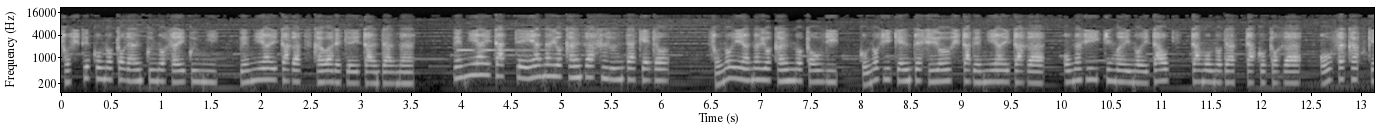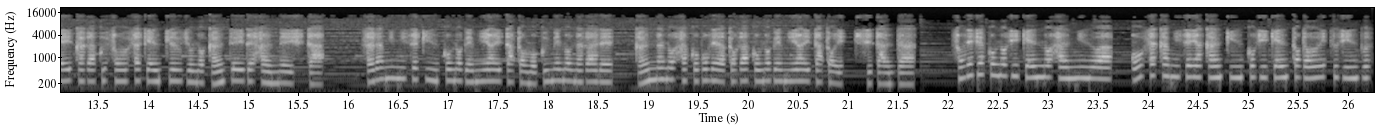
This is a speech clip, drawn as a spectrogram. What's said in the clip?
そしてこのトランクの細工に、ベニヤ板が使われていたんだな。ベニヤ板って嫌な予感がするんだけど。その嫌な予感の通り、この事件で使用したベニヤ板が、同じ1枚の板を切ったものだったことが、大阪府警科学捜査研究所の鑑定で判明した。さらに偽金庫のベニヤ板と木目の流れ、カンナの箱ぼれ跡がこのベニヤ板と一致したんだ。それじゃこの事件の犯人は、大阪偽や監禁庫事件と同一人物、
